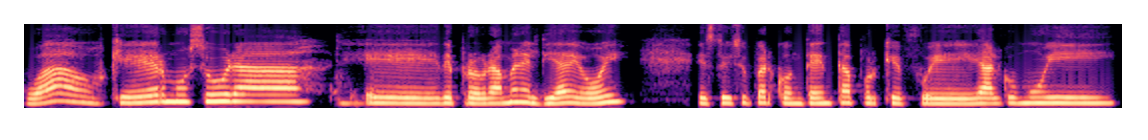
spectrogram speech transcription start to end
Wow, qué hermosura eh, de programa en el día de hoy. Estoy súper contenta porque fue algo muy,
